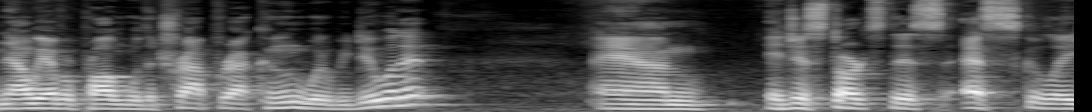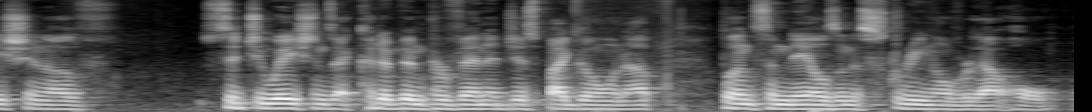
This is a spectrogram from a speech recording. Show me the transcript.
Now we have a problem with a trapped raccoon. What do we do with it? And it just starts this escalation of situations that could have been prevented just by going up, putting some nails in a screen over that hole.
